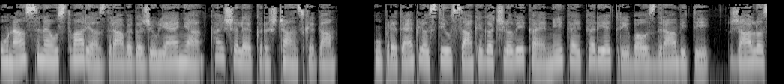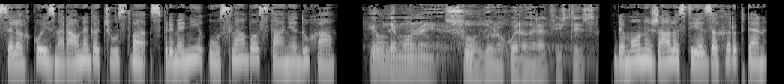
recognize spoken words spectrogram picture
v nas ne ustvarja zdravega življenja, kaj šele krščanskega. V preteklosti vsakega človeka je nekaj, kar je treba ozdraviti, Žalost se lahko iz naravnega čustva spremeni v slabo stanje duha. Demon žalosti je zahrbten,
